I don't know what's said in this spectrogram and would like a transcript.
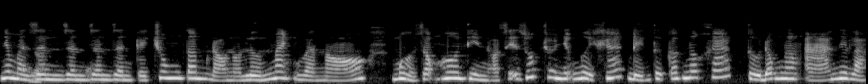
nhưng mà. Dạ. dần dần dần dần cái trung tâm đó nó lớn mạnh và nó mở rộng hơn thì nó sẽ giúp cho những người khác đến từ các nước khác từ Đông Nam Á như là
